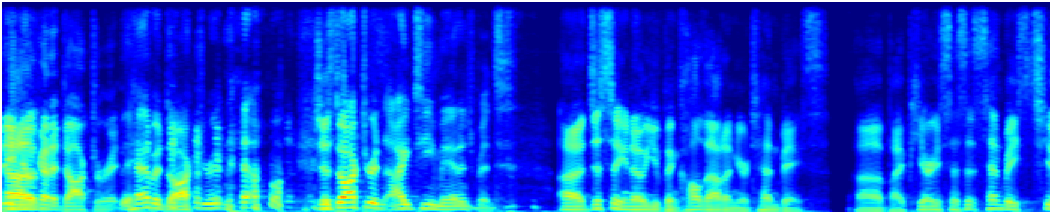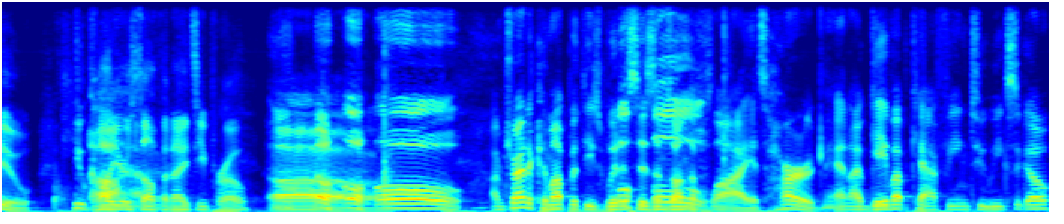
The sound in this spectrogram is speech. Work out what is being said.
now Uh, got a doctorate. They have a doctorate now. Just a doctorate in IT management. Uh, just so you know, you've been called out on your 10 base. Uh, by Pierre, he says it's 10 base 2. You call yourself an IT pro? Oh, I'm trying to come up with these witticisms on the fly. It's hard, man. I gave up caffeine two weeks ago.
